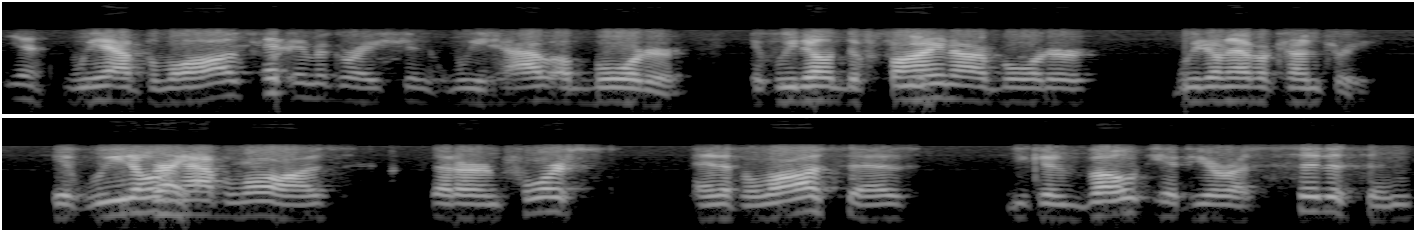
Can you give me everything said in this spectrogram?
Yeah. We have laws for immigration. We have a border. If we don't define our border, we don't have a country. If we don't Right. have laws that are enforced, and if the law says you can vote if you're a citizen,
